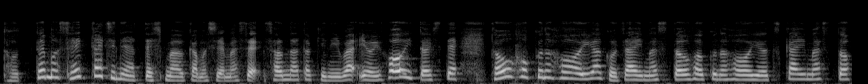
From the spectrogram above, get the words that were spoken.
とってもせっかちになってしまうかもしれません。そんな時には良い方位として東北の方位がございます。東北の方位を使いますと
